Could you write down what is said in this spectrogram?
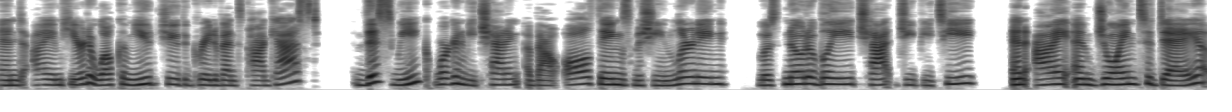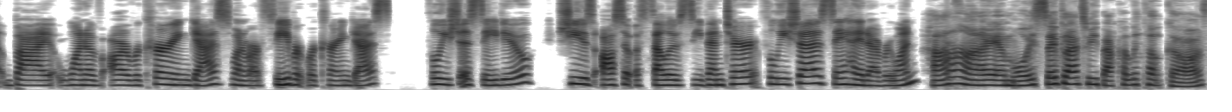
and I am here to welcome you to the Great Events Podcast. This week, we're going to be chatting about all things machine learning, most notably Chat GPT. And I am joined today by one of our recurring guests, one of our favorite recurring guests, Felicia Asiedu. She is also a fellow Cventer. Felicia, say hi to everyone. Hi, I'm always so glad to be back on the podcast.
